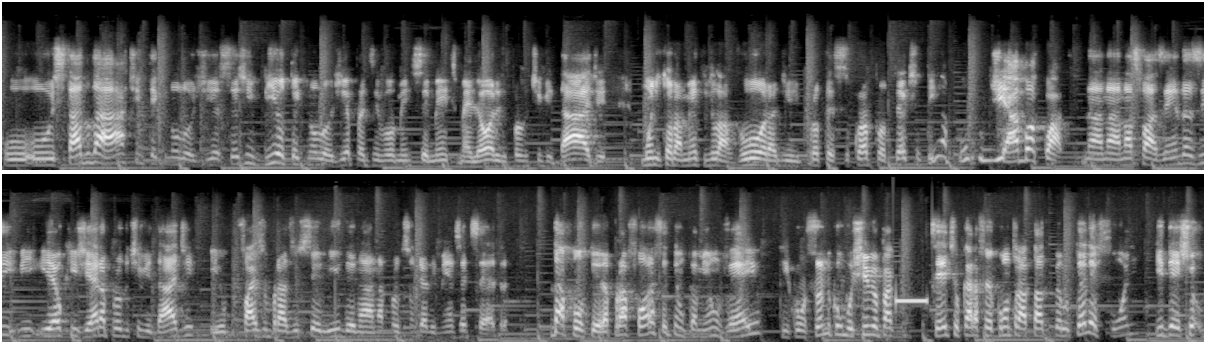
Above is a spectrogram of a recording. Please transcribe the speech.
o, o, estado da arte em tecnologia, seja em biotecnologia para desenvolvimento de sementes melhores, de produtividade, monitoramento de lavoura, de proteção, crop protection, tem o diabo a quatro na, na, nas fazendas e, e, e, é o que gera produtividade e faz o Brasil ser líder na, na produção de alimentos, etc. Da porteira para fora, você tem um caminhão velho que consome combustível para cacete. O cara foi contratado pelo telefone e deixou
